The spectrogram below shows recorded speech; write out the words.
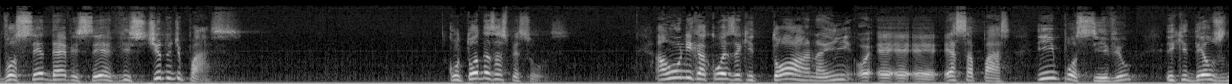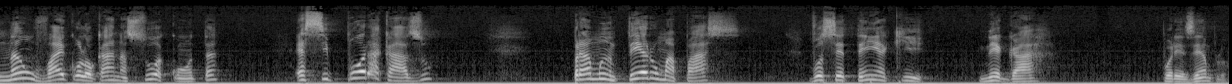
você deve ser vestido de paz com todas as pessoas. A única coisa que torna é, é, é, essa paz impossível e que Deus não vai colocar na sua conta é se por acaso, para manter uma paz, você tenha que negar, por exemplo,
